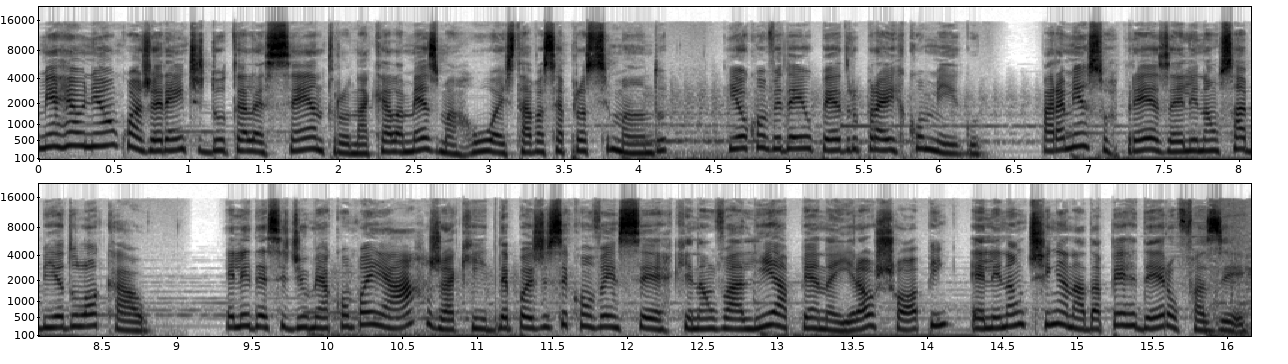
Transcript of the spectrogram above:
Minha reunião com a gerente do telecentro naquela mesma rua estava se aproximando e eu convidei o Pedro para ir comigo. Para minha surpresa, ele não sabia do local. Ele decidiu me acompanhar, já que, depois de se convencer que não valia a pena ir ao shopping, ele não tinha nada a perder ou fazer.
